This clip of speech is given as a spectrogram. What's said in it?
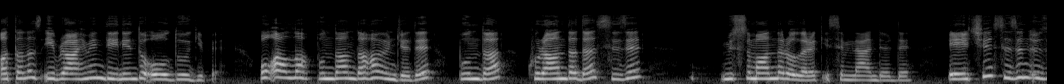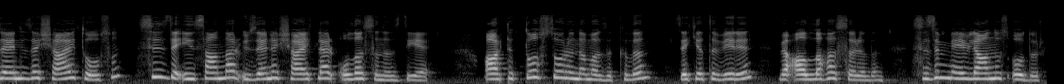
Atanız İbrahim'in dininde olduğu gibi. O Allah bundan daha önce de bunda Kur'an'da da size Müslümanlar olarak isimlendirdi. Elçi sizin üzerinize şahit olsun, siz de insanlar üzerine şahitler olasınız diye. Artık dost doğru namazı kılın, zekatı verin ve Allah'a sarılın. Sizin Mevlanız O'dur.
